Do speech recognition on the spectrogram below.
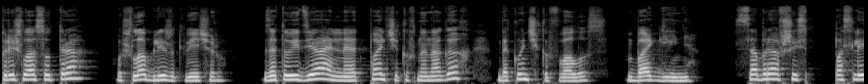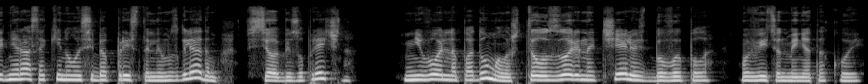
Пришла с утра, ушла ближе к вечеру. Зато идеальная от пальчиков на ногах до кончиков волос. Богиня. Собравшись, последний раз окинула себя пристальным взглядом, все безупречно. Невольно подумала, что у Зорина челюсть бы выпала, увидеть он меня такой.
